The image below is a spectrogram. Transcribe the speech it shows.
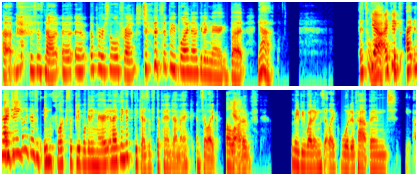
um, this is not a, a, a personal affront to the people I know getting married, but yeah, it's a Yeah, lot. I think- It's- I, and I, I just think- feel like there's an influx of people getting married, and I think it's because of the pandemic, and so like a lot of maybe weddings that like would have happened you know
